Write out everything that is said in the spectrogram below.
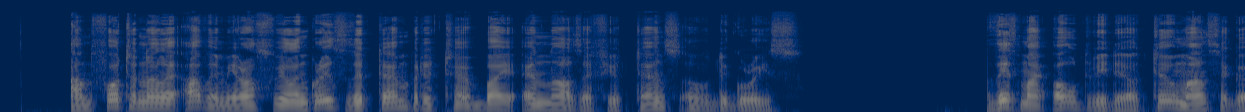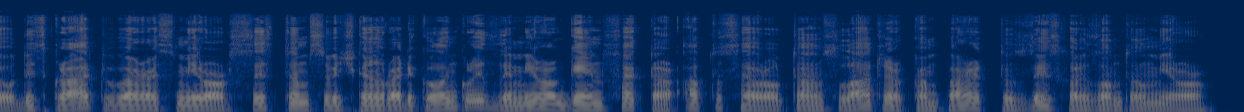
Unfortunately, other mirrors will increase the temperature by another few tenths of degrees. This my old video two months ago described various mirror systems which can radically increase the mirror gain factor up to several times larger compared to this horizontal mirror.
